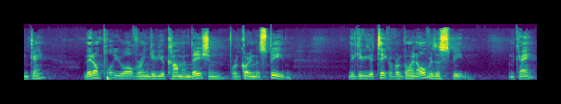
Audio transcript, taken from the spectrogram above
Okay? They don't pull you over and give you a commendation for going the speed. They give you a ticket for going over the speed. Okay?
